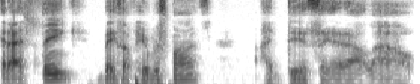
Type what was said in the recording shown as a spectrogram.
And I think based off his response, I did say that out loud.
